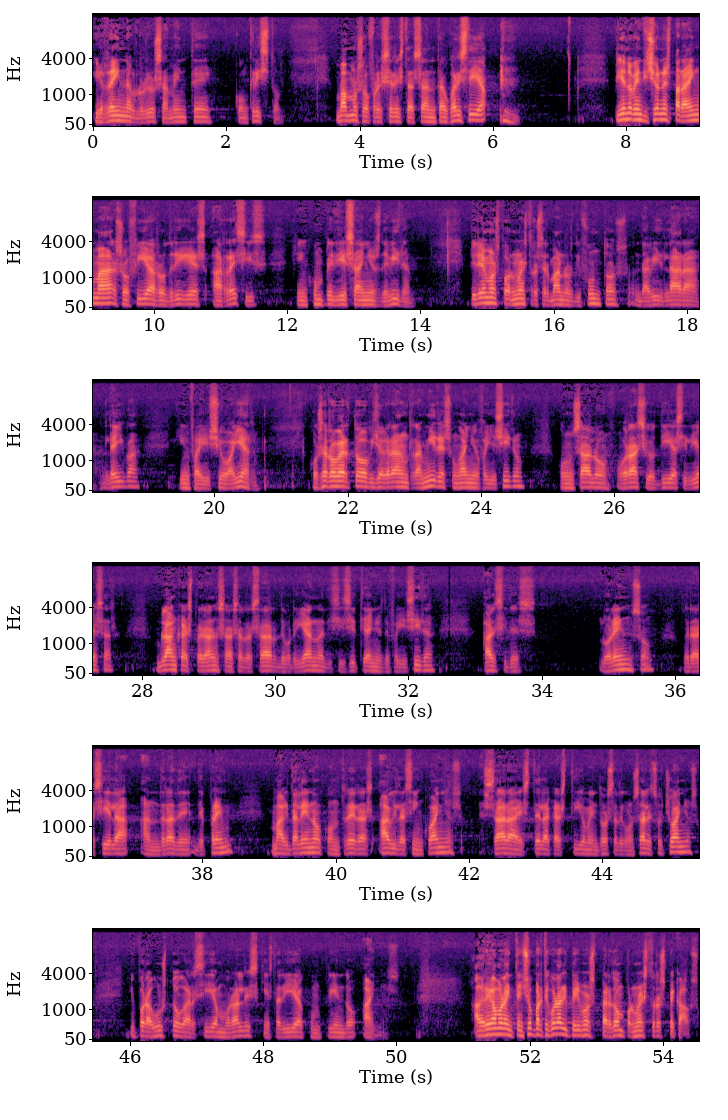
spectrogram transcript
y reina gloriosamente con Cristo. Vamos a ofrecer esta Santa Eucaristía pidiendo bendiciones para Enma Sofía Rodríguez Arresis, quien cumple 10 años de vida. Piremos por nuestros hermanos difuntos, David Lara Leiva, quien falleció ayer, José Roberto Villagrán Ramírez, un año fallecido, Gonzalo Horacio Díaz Iliésar, Blanca Esperanza Salazar de Orellana, 17 años de fallecida, Álcides Lorenzo, Graciela Andrade de Prem, Magdaleno Contreras Ávila, 5 años, Sara Estela Castillo Mendoza de González, 8 años, y por Augusto García Morales, quien estaría cumpliendo años. Agregamos la intención particular y pedimos perdón por nuestros pecados.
